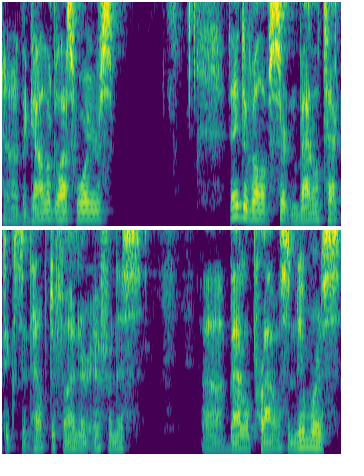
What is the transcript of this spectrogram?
Uh, the Galloglass warriors they developed certain battle tactics that helped define their infamous uh, battle prowess, numerous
